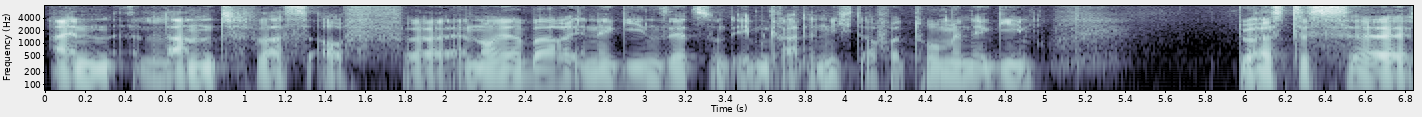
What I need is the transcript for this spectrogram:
ein Land, was auf äh, erneuerbare Energien setzt und eben gerade nicht auf Atomenergie. Du hast das, äh,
